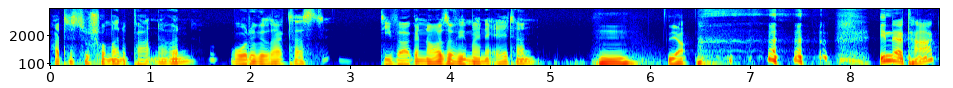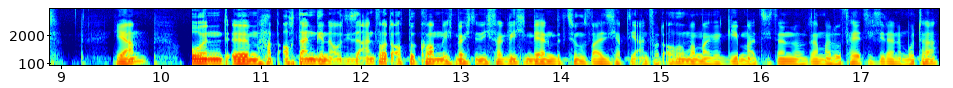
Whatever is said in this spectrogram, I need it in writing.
Hattest du schon mal eine Partnerin, wo du gesagt hast, die war genauso wie meine Eltern? Hm, ja. In der Tat, ja. Und ähm, habe auch dann genau diese Antwort auch bekommen, ich möchte nicht verglichen werden, beziehungsweise ich habe die Antwort auch irgendwann mal gegeben, als ich dann, sag mal, du fällst dich wie deine Mutter.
